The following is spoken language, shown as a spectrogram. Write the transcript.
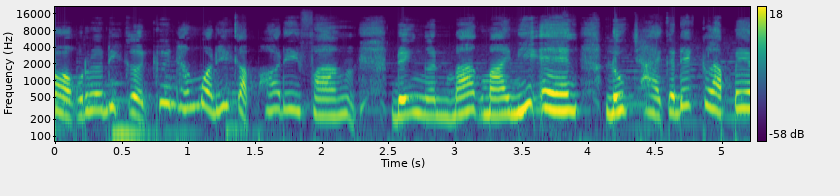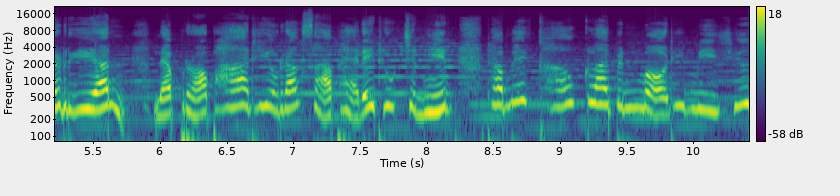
บอกเรื่องที่เกิดขึ้นทั้งหมดให้กับพ่อได้ฟัง ด้วยเงินมากมายนี้เอง ลูกชายก็ได้กลับไปเรียน และเพราะผ้าที่รักษาแผลได้ทุกชนิดทำให้เขากลายเป็นหมอที่มีชื่อ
